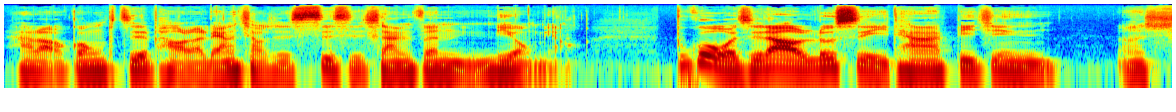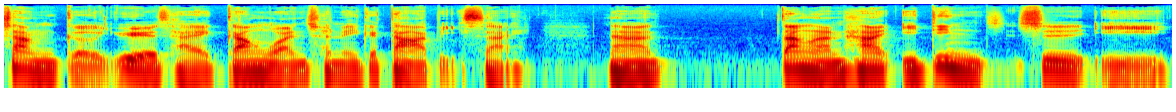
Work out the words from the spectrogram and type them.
她老公自跑了两小时四十三分零六秒。不过我知道 Lucy 她毕竟呃上个月才刚完成了一个大比赛，那当然她一定是以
